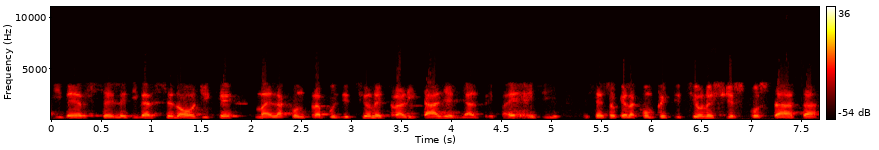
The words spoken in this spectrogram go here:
diverse, le diverse logiche, ma è la contrapposizione tra l'Italia e gli altri paesi nel senso che la competizione si è spostata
